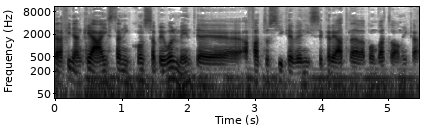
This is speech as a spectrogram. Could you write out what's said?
Cioè, alla fine anche Einstein inconsapevolmente eh, ha fatto sì che venisse creata la bomba atomica.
